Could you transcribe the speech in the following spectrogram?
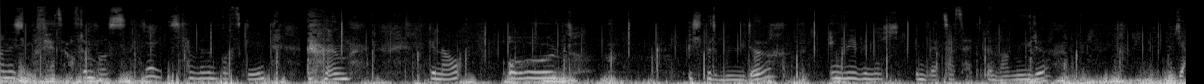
und ich muss jetzt auf den Bus. Yay, ich kann mit dem Bus gehen. Ähm, genau. Und ich bin müde. Irgendwie bin ich in letzter Zeit immer müde. Ja.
